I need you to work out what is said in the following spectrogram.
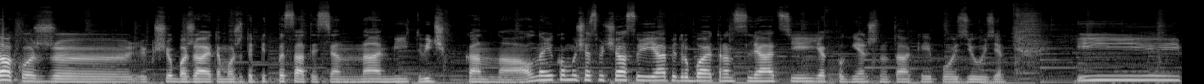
Також, е, якщо бажаєте, можете підписатися на мій Twitch канал, на якому час від часу я підрубаю трансляції як по Геншну, так і по Зюзі. І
